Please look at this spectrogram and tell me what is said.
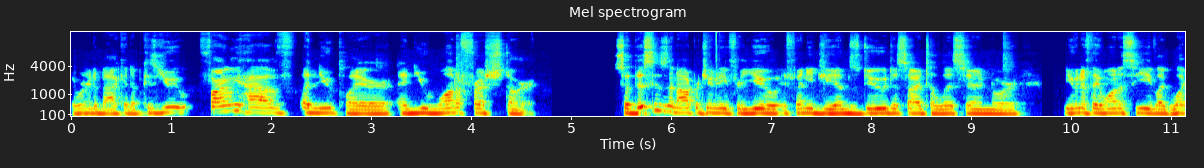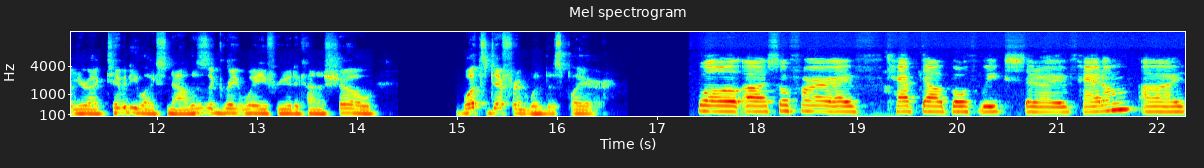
and we're gonna back it up because you finally have a new player and you want a fresh start. So this is an opportunity for you if any GMs do decide to listen or even if they want to see like what your activity likes now, this is a great way for you to kind of show what's different with this player. Well, uh, so far I've capped out both weeks that I've had them. Uh,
